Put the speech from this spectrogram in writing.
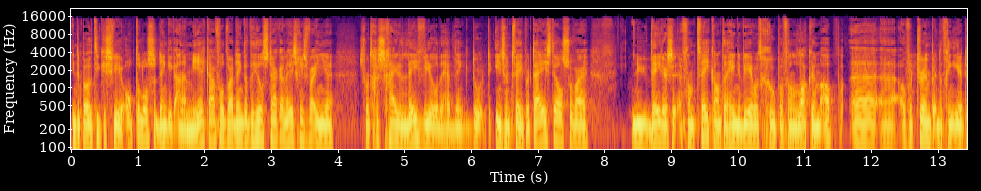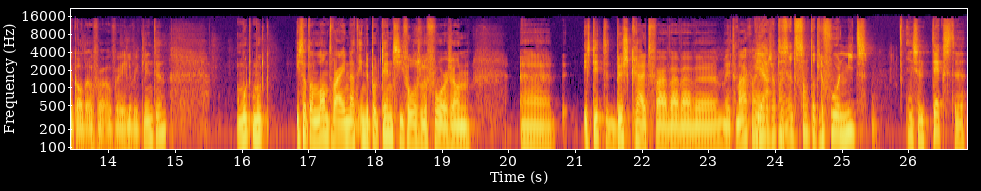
in de politieke sfeer op te lossen, denk ik aan Amerika bijvoorbeeld, waar ik denk dat het heel sterk aanwezig is, waarin je een soort gescheiden leefwerelden hebt, denk ik, door, in zo'n twee-partijenstelsel waar nu weder van twee kanten heen en weer wordt geroepen van lock him up uh, uh, over Trump. En dat ging eerder natuurlijk altijd over, over Hillary Clinton. Moet, moet, is dat een land waar inderdaad in de potentie volgens Lefort zo'n... Uh, is dit het buskruid waar, waar, waar we mee te maken hebben? Ja, het is interessant dat Lefort niet in zijn teksten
